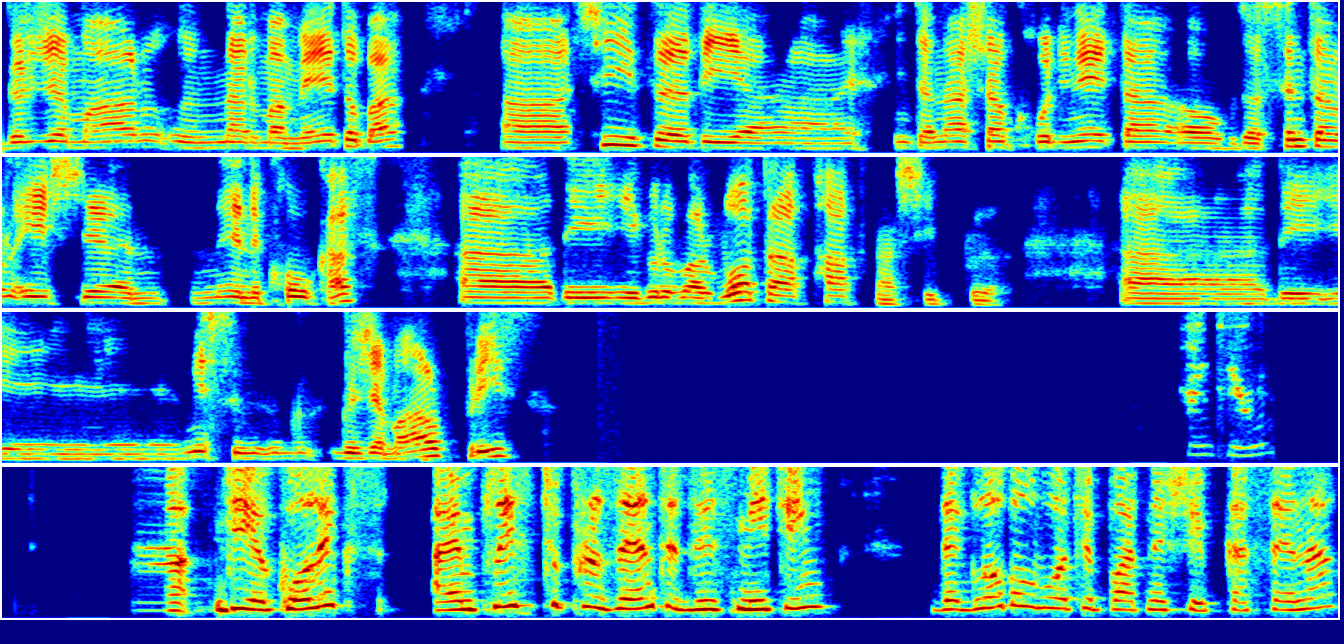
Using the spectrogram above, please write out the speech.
Guljamal Nurmamedova. Uh, she is uh, the uh, international coordinator of the Central Asia and, and the Caucasus, uh, the Global Water Partnership uh, the Miss Guljamal, please. Thank you. Dear colleagues, I am pleased to present at this meeting the Global Water Partnership CACENA,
